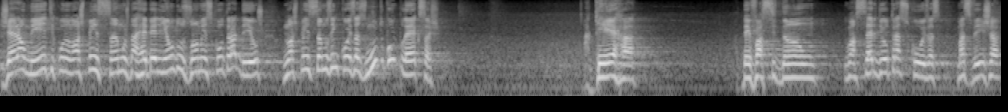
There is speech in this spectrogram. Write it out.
geralmente quando nós pensamos na rebelião dos homens contra Deus, nós pensamos em coisas muito complexas. A guerra, a devassidão e uma série de outras coisas. Mas veja,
